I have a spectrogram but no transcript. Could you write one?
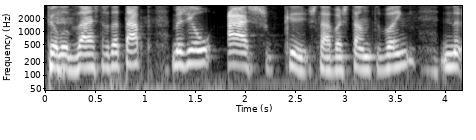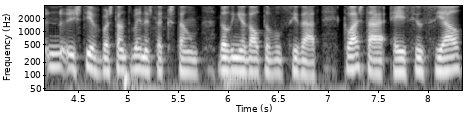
pelo desastre da TAP, mas eu acho que está bastante bem, esteve bastante bem nesta questão da linha de alta velocidade. Que lá está, é essencial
